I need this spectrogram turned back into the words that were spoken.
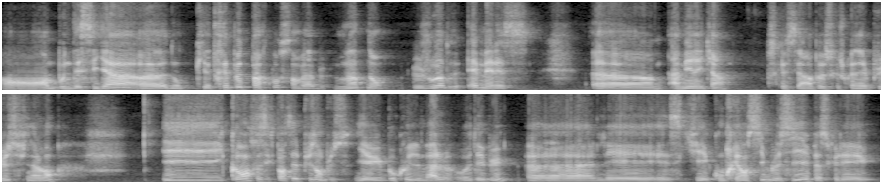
en Bundesliga. Euh, donc il y a très peu de parcours semblables. Maintenant, le joueur de MLS euh, américain, parce que c'est un peu ce que je connais le plus finalement, il commence à s'exporter de plus en plus. Il y a eu beaucoup de mal au début, euh, les... ce qui est compréhensible aussi, parce que les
